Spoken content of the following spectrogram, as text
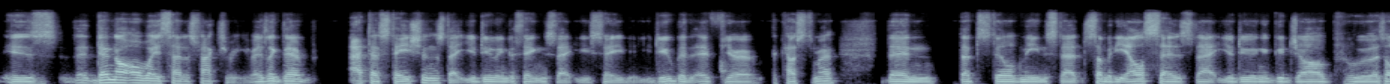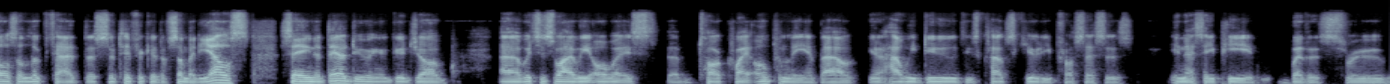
is they're not always satisfactory, right? Like they're attestations that you're doing the things that you say that you do. But if you're a customer, then that still means that somebody else says that you're doing a good job, who has also looked at the certificate of somebody else saying that they're doing a good job. Uh, which is why we always uh, talk quite openly about you know how we do these cloud security processes in SAP, whether it's through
